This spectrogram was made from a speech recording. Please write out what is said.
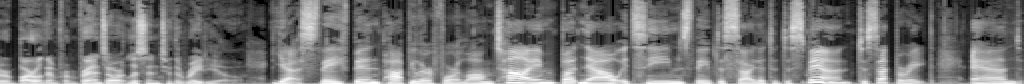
or borrow them from friends or listen to the radio. Yes, they've been popular for a long time, but now it seems they've decided to disband, to separate. And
